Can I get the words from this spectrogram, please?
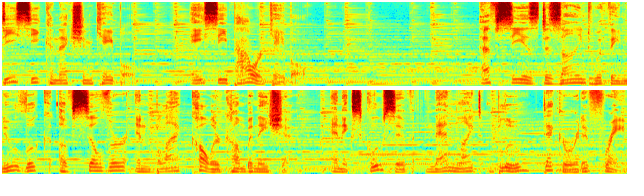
DC connection cable. AC power cable. FC is designed with a new look of silver and black color combination an exclusive Nanlite blue decorative frame.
